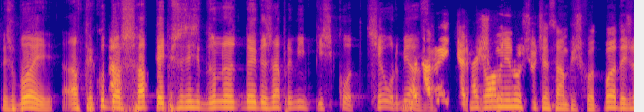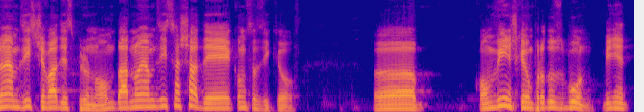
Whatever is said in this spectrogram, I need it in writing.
Deci, băi, au trecut Da. doar șapte episoade și noi noi deja primim pișcot. Ce Bă, urmează? dar nu e chiar Dacă pișcot. oamenii nu știu ce înseamnă pișcot. Bă, deci noi am zis ceva despre un om, dar noi am zis așa de, cum să zic eu, uh, convinși că e un produs bun. Bine,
